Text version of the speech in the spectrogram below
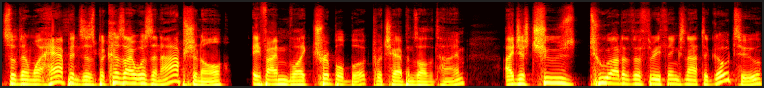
So then what happens is because I wasn't optional, if I'm like triple booked, which happens all the time, I just choose two out of the three things not to go to,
